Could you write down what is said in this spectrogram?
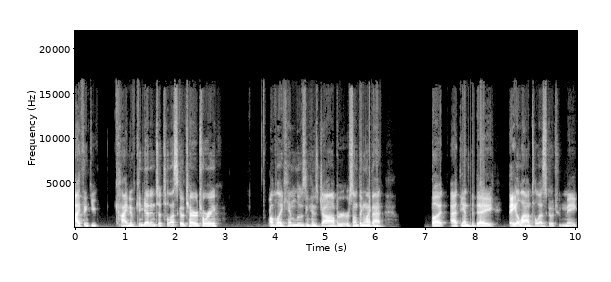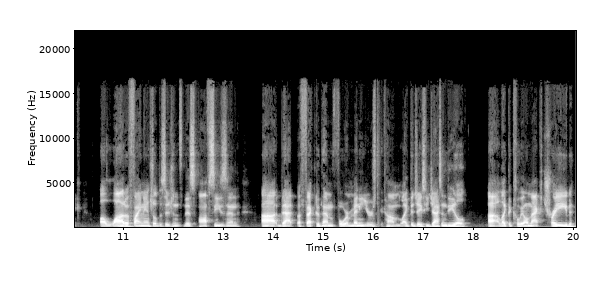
I think you kind of can get into Telesco territory of like him losing his job or, or something like that. But at the end of the day, they allowed Telesco to make a lot of financial decisions this offseason uh, that affected them for many years to come, like the JC Jackson deal, uh, like the Khalil Mack trade.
